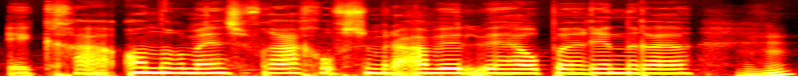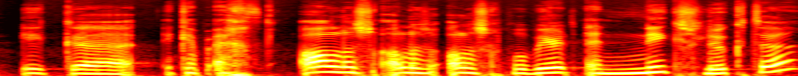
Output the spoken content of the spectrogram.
Ik ga andere mensen vragen of ze me eraan willen helpen herinneren. Mhm. Ik, eh, ik heb echt alles, alles, alles geprobeerd en niks lukte.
